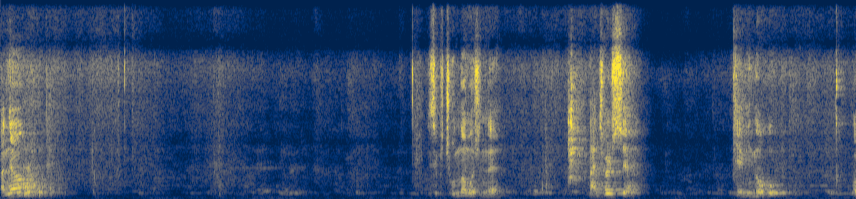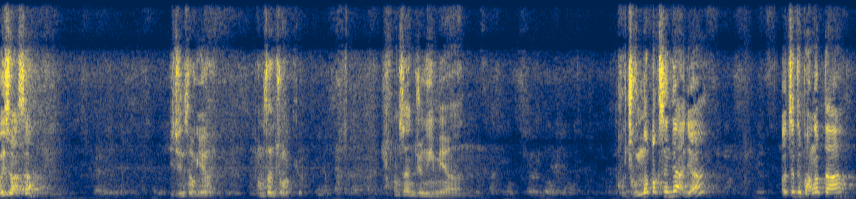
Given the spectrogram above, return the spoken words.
안녕 이 새끼 존나 멋있네 난 철수야 얘 민호고 어디서 왔어? 이진성이야. 형산중학교. 형산 중이면 거기 존나 빡센데 아니야? 어쨌든 반갑다.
